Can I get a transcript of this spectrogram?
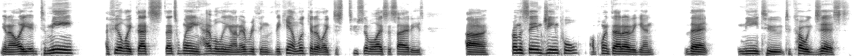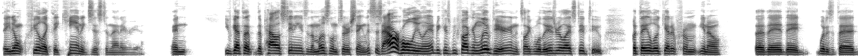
You know, like to me, I feel like that's that's weighing heavily on everything. That They can't look at it like just two civilized societies uh, from the same gene pool. I'll point that out again. That need to to coexist. They don't feel like they can exist in that area, and you've got the the Palestinians and the Muslims that are saying this is our holy land because we fucking lived here, and it's like, well, the Israelites did too, but they look at it from you know, the they they what is it the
